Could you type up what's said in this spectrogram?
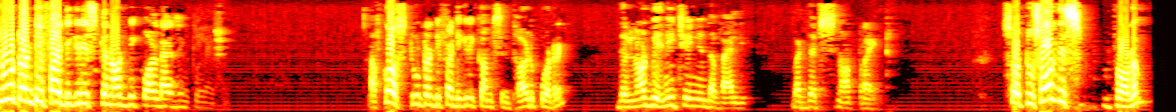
225 degrees cannot be called as inclination. Of course, 225 degree comes in third quadrant. There will not be any change in the value, but that's not right. So to solve this problem,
